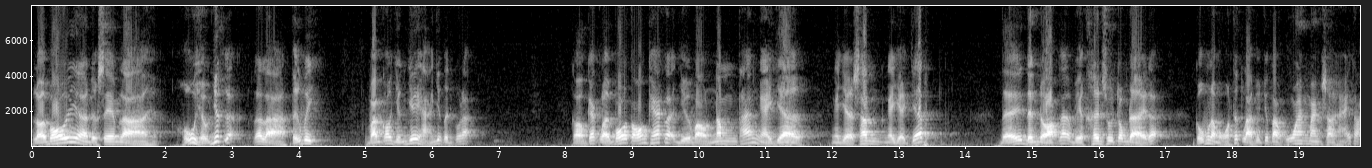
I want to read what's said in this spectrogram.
Loại bói à, được xem là hữu hiệu nhất đó, đó là tử vi. Vẫn có những giới hạn nhất định của nó còn các loại bói toán khác đó dựa vào năm tháng ngày giờ ngày giờ sanh ngày giờ chết. Để định đoạt đó, việc hên xui trong đời đó cũng là một hình thức làm cho chúng ta hoang mang sợ hãi thôi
